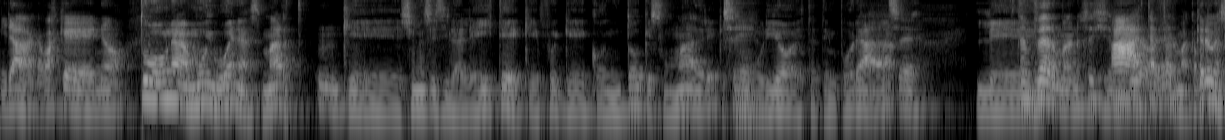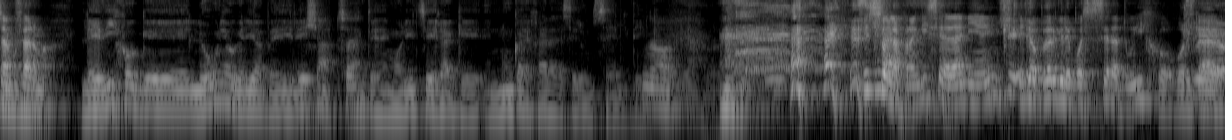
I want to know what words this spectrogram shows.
mirá, capaz que no. Tuvo una muy buena Smart, Mm. que yo no sé si la leíste, que fue que contó que su madre, que se murió esta temporada, Sí. le... Está enferma, no sé si se Ah, murió, está ¿eh? enferma. capaz Creo que no está murió. enferma. Le dijo que lo único que le iba a pedir ella Sí. antes de morirse era que nunca dejara de ser un Celtic. No, claro. Eso en la franquicia de Danny Ainge es lo peor que le puedes hacer a tu hijo, porque Claro,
